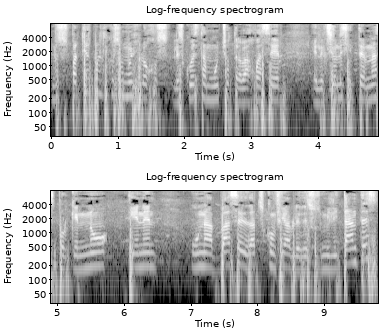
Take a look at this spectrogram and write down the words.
Nuestros partidos políticos son muy flojos, les cuesta mucho trabajo hacer elecciones internas porque no tienen una base de datos confiable de sus militantes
